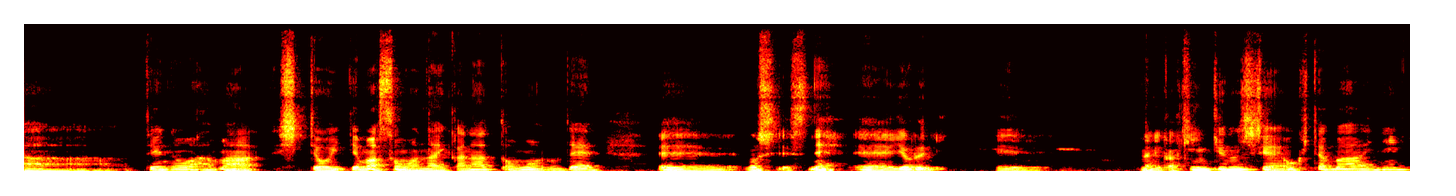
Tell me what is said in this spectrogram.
あっていうのは、まあ、知っておいて、まあ、損はないかなと思うので、えー、もしですね、えー、夜に、えー、何か緊急の事態が起きた場合に、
